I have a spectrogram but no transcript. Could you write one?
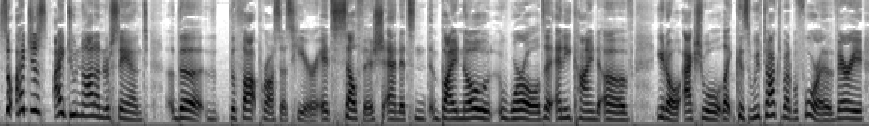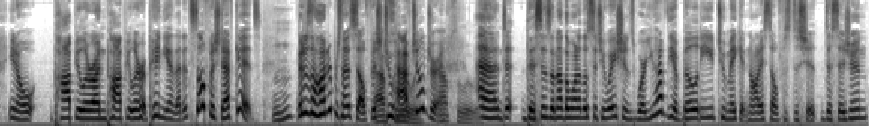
So I just I do not understand the the thought process here. It's selfish and it's by no world any kind of, you know, actual like cuz we've talked about it before, a very, you know, popular unpopular opinion that it's selfish to have kids. Mm-hmm. It is 100% selfish to have children. Absolutely. And this is another one of those situations where you have the ability to make it not a selfish deci- decision,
